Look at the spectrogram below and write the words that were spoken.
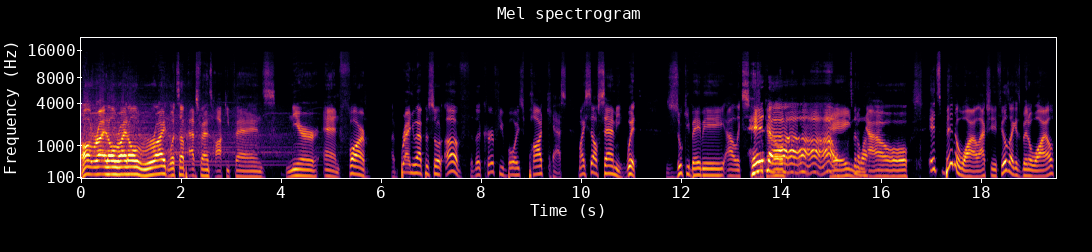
All right, all right, all right. What's up, Habs fans, hockey fans, near and far? A brand new episode of the Curfew Boys podcast. Myself, Sammy, with Zuki Baby, Alex. Hey now. Hey It's been a while. now. It's been a while. Actually, it feels like it's been a while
